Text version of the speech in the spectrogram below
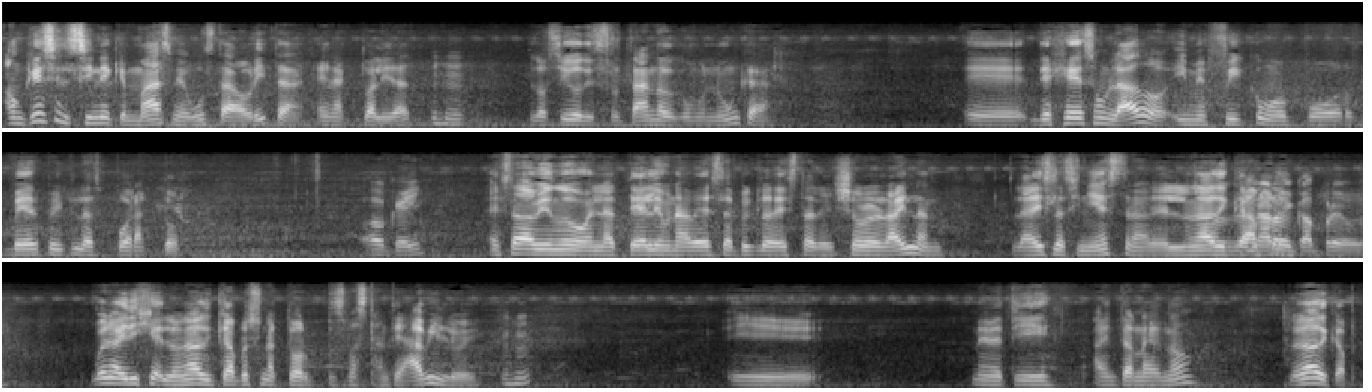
aunque es el cine que más me gusta ahorita, en la actualidad, lo sigo disfrutando como nunca. eh, dejé eso a un lado y me fui como por ver películas por actor. Ok. Estaba viendo en la tele una vez la película de esta de Shutter Island, La Isla Siniestra, de Leonardo Con DiCaprio. Leonardo DiCaprio. Bueno, ahí dije, Leonardo DiCaprio es un actor pues, bastante hábil, güey. Y me metí a internet, ¿no? Leonardo DiCaprio.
